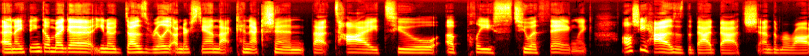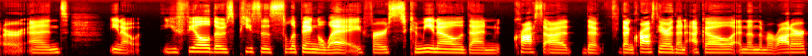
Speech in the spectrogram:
And I think Omega, you know, does really understand that connection, that tie to a place, to a thing. Like, all she has is the Bad Batch and the Marauder. And, you know, you feel those pieces slipping away. First Camino, then Cross, uh, the then Crosshair, then Echo, and then the Marauder.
